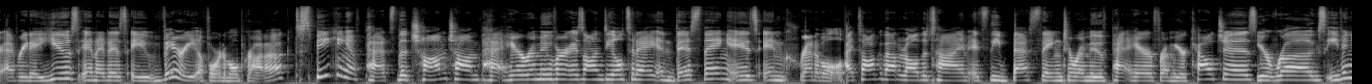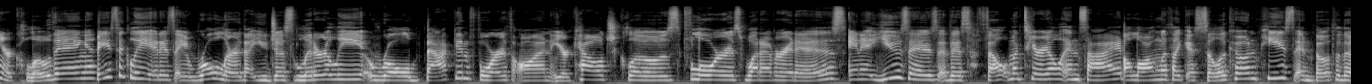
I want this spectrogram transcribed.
everyday use and it is a very affordable product. Speaking of pets, the Chom Chom pet hair remover is on deal today and this thing is incredible. I talk about it all the time. It's the best thing to remove pet hair from your couches, your rugs, even your clothing. Basically, it is a roller that you just literally roll back and forth on your couch, clothes, floors, whatever it is. And it uses this felt material inside along with like a silicone piece and both of those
